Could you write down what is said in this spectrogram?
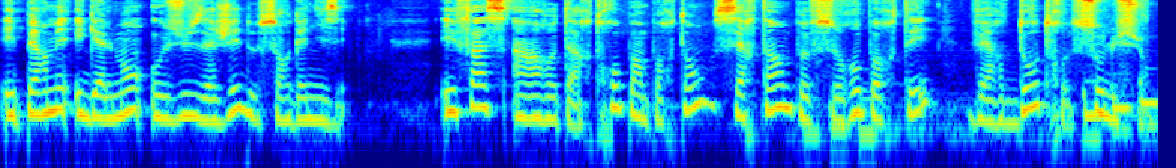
et permet également aux usagers de s'organiser. Et face à un retard trop important, certains peuvent se reporter vers d'autres solutions.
